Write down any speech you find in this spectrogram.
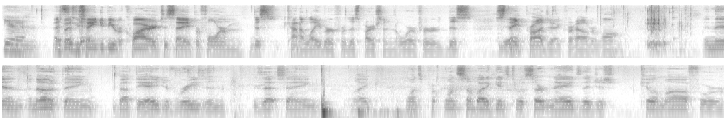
yeah. Mm-hmm. That's That's basically the- saying you'd be required to say perform this kind of labor for this person or for this state Yeah. project for however long. and then another thing about the age of reason is that saying like once once somebody gets to a certain age, they just kill them off, or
